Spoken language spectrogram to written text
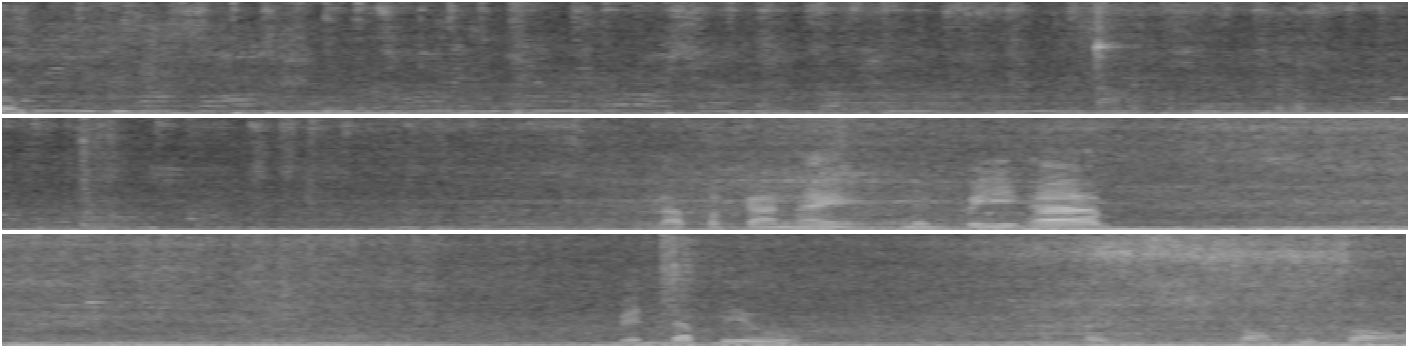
ปึ๊บรับประกันให้ 1 ปีครับ เป็นดับเสองคูณสอง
